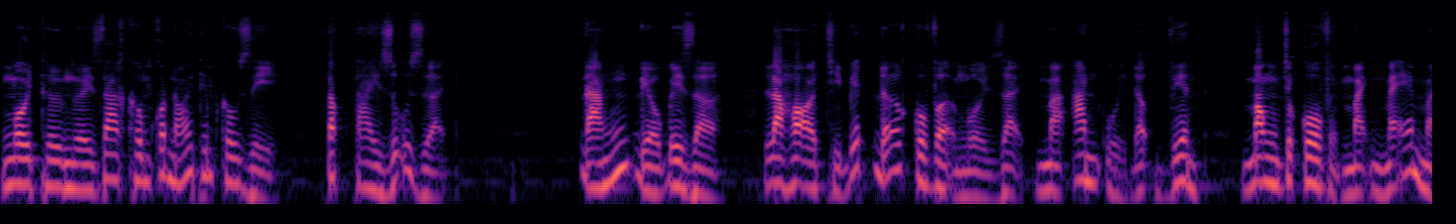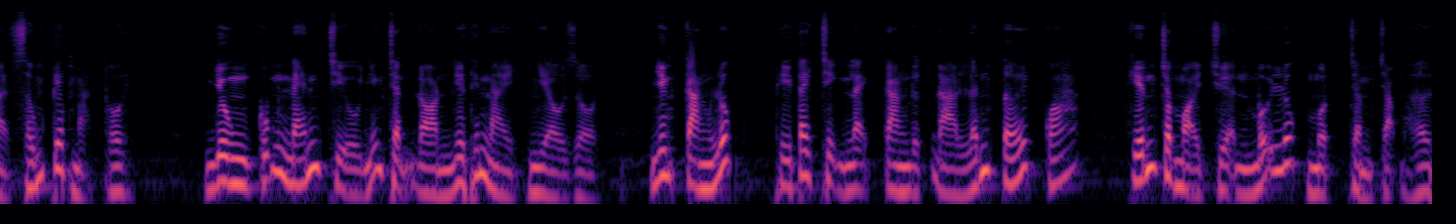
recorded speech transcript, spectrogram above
Ngồi thừ người ra không có nói thêm câu gì, tóc tai rũ rượi. Đáng điều bây giờ là họ chỉ biết đỡ cô vợ ngồi dậy mà an ủi động viên, mong cho cô phải mạnh mẽ mà sống tiếp mà thôi. Nhung cũng nén chịu những trận đòn như thế này nhiều rồi, nhưng càng lúc thì tay Trịnh lại càng được đà lấn tới quá, khiến cho mọi chuyện mỗi lúc một trầm trọng hơn.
